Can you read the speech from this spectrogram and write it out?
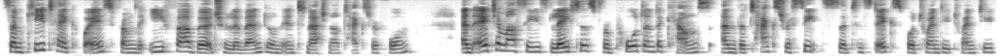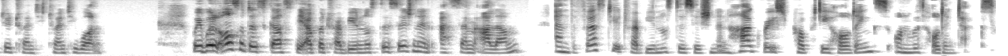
some key takeaways from the IFA virtual event on international tax reform, and HMRC's latest report and accounts and the tax receipts statistics for 2020 to 2021. We will also discuss the upper tribunal's decision in Assem Allam and the first tier tribunal's decision in Hargreaves Property Holdings on withholding tax.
